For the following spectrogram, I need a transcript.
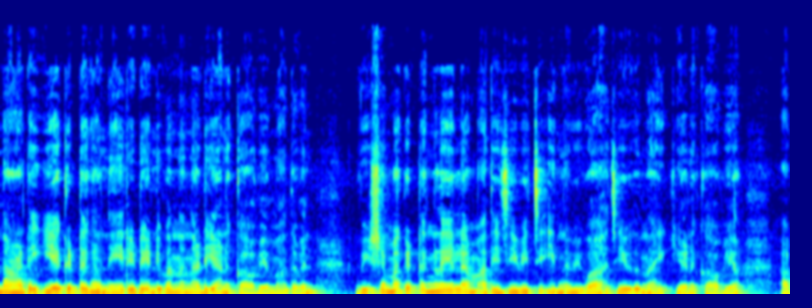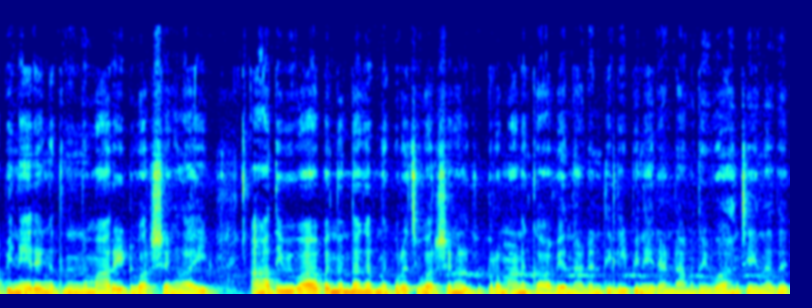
നാടകീയ ഘട്ടങ്ങൾ നേരിടേണ്ടി വന്ന നടിയാണ് കാവ്യ മാധവൻ. വിഷമഘട്ടങ്ങളെയെല്ലാം അതിജീവിച്ച് ഇന്ന് വിവാഹ ജീവിതം നയിക്കുകയാണ് കാവ്യ. അഭിനയ രംഗത്ത് നിന്ന് മാറിയിട്ട് വർഷങ്ങളായി. ആദ്യ വിവാഹബന്ധം തകർന്ന് കുറച്ച് വർഷങ്ങൾക്കിപ്പുറമാണ് കാവ്യ നടൻ ദിലീപിനെ രണ്ടാമത് വിവാഹം ചെയ്യുന്നത്.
